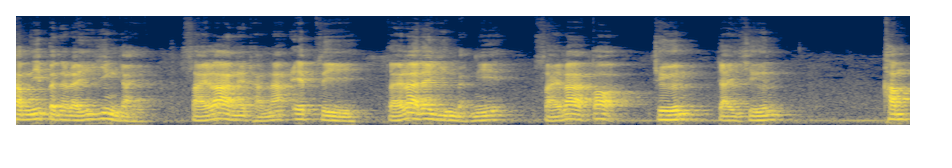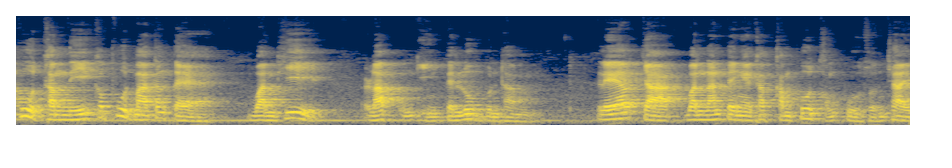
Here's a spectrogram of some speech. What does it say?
คำนี้เป็นอะไรที่ยิ่งใหญ่ สายล่าในฐานะ FC สายล่าได้ยินแบบนี้ สายล่าก็ชื้นใจชื้นคำพูดคำนี้ก็พูดมาตั้งแต่วันที่รับอุ๋งอิงเป็นลูกบุญธรรม แล้วจากวันนั้นเป็นไงครับคำพูดของปู่สนชัย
